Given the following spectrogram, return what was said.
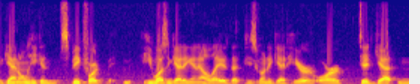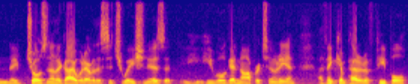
again, only he can speak for it. He wasn't getting in LA that he's going to get here, or did get, and they chose another guy. Whatever the situation is, that he, will get an opportunity. And I think competitive people,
